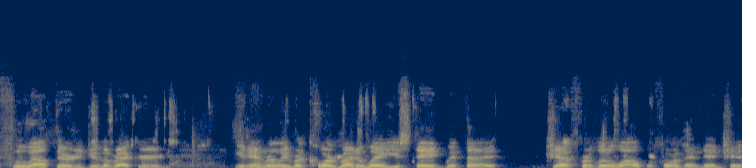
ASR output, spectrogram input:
flew out there to do the record, you didn't really record right away. You stayed with uh, Jeff for a little while before then, didn't you?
